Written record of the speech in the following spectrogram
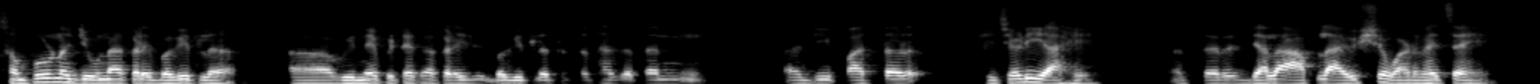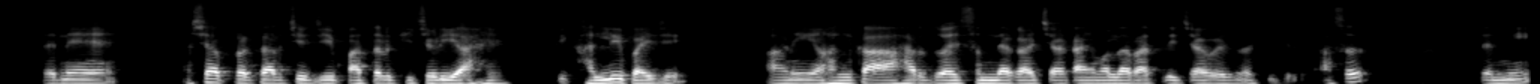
संपूर्ण जीवनाकडे बघितलं विनय पिटकाकडे बघितलं तर तथागतांनी जी पातळ खिचडी आहे तर ज्याला आपलं आयुष्य वाढवायचं आहे त्याने अशा प्रकारची जी पातळ खिचडी आहे ती खाल्ली पाहिजे. आणि हलका आहार जो आहे संध्याकाळच्या टायमाला रात्रीच्या वेळेस खिचडी असं त्यांनी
